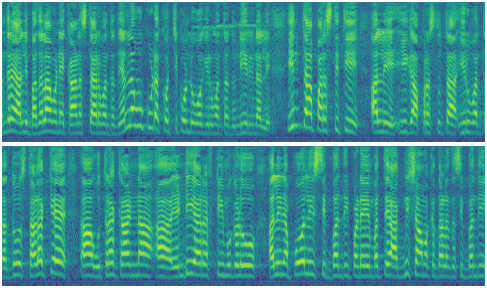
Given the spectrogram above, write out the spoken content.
ಅಂದ್ರೆ ಅಲ್ಲಿ ಬದಲಾವಣೆ ಕಾಣಿಸ್ತಾ ಇರುವಂತದ್ದು ಎಲ್ಲವೂ ಕೂಡ ಕೊಚ್ಚಿಕೊಂಡು ಹೋಗಿರುವಂತದ್ದು ನೀರಿನಲ್ಲಿ. ಇಂಥ ಪರಿಸ್ಥಿತಿ ಅಲ್ಲಿ ಈಗ ಪ್ರಸ್ತುತ ಇರುವಂತದ್ದು. ಸ್ಥಳಕ್ಕೆ ಉತ್ತರಾಖಂಡ್ನ ಎನ್ ಡಿ ಆರ್ ಎಫ್ ಟೀಮುಗಳು, ಅಲ್ಲಿನ ಪೊಲೀಸ್ ಸಿಬ್ಬಂದಿ ಪಡೆ ಮತ್ತೆ ಅಗ್ನಿಶಾಮಕ ದಳದ ಸಿಬ್ಬಂದಿ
